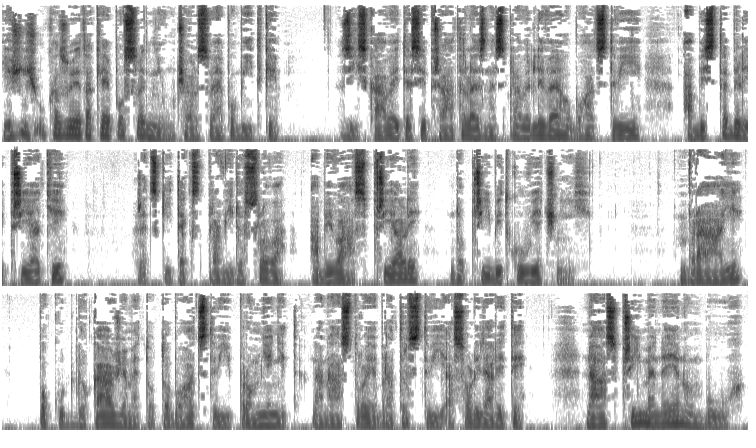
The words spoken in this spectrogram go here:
Ježíš ukazuje také poslední účel své pobídky. Získávejte si přátele z nespravedlivého bohatství, abyste byli přijati, řecký text praví doslova, aby vás přijali do příbytků věčných. V ráji, pokud dokážeme toto bohatství proměnit na nástroje bratrství a solidarity, nás přijme nejenom Bůh,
